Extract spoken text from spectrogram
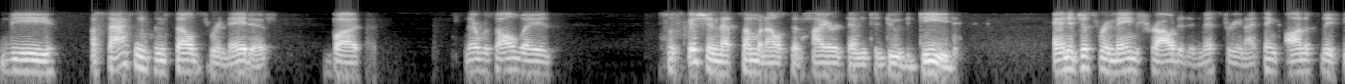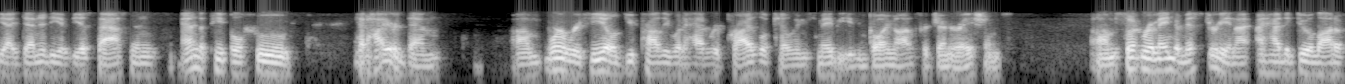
The assassins themselves were native, but there was always suspicion that someone else had hired them to do the deed. And it just remained shrouded in mystery. And I think, honestly, if the identity of the assassins and the people who had hired them um, were revealed, you probably would have had reprisal killings, maybe even going on for generations. Um, so it remained a mystery, and I, I had to do a lot of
